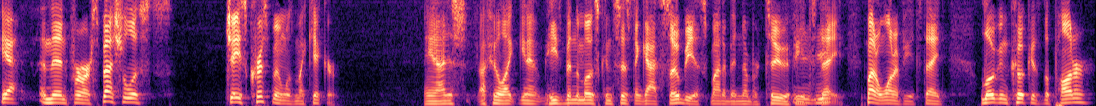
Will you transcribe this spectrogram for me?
Yeah. and then for our specialists, Jace Crispin was my kicker. And I just I feel like you know he's been the most consistent guy. Sobius might have been number two if he had mm-hmm. stayed. Might have won if he had stayed. Logan Cook is the punter,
